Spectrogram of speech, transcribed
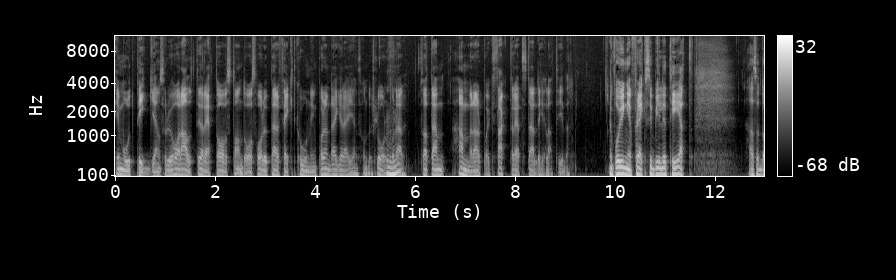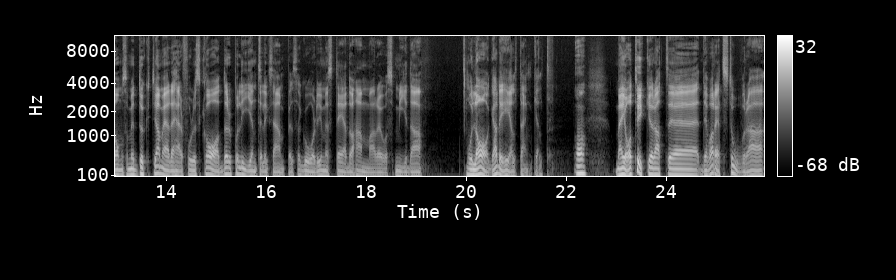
emot piggen så du har alltid rätt avstånd då. Så har du perfekt koning på den där grejen som du slår på där. Så att den hamrar på exakt rätt ställe hela tiden. Du får ju ingen flexibilitet. Alltså de som är duktiga med det här, får du skador på lien till exempel så går det ju med städ och hammare och smida och laga det helt enkelt. Ja. Men jag tycker att eh, det var rätt stora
